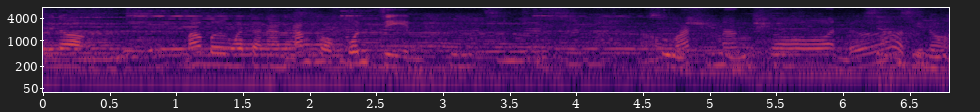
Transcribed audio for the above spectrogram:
พี่น้อง มาเบิงวัฒนธรรมของคนจีน วัดมังกรเด้อพี่น้อง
